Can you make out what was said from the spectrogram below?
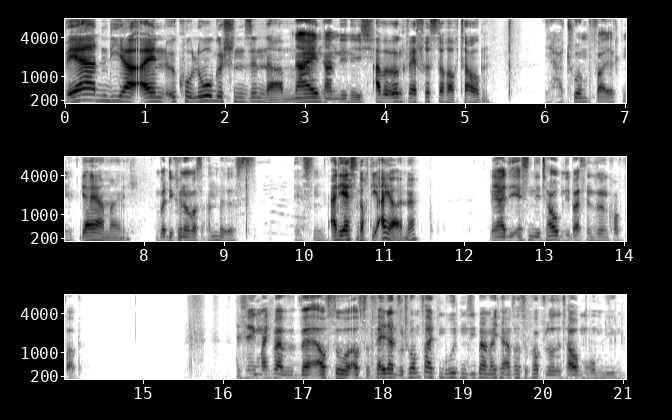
werden die ja einen ökologischen Sinn haben. Nein, haben die nicht. Aber irgendwer frisst doch auch Tauben. Ja, Turmfalken. Ja, ja, meine ich. Aber die können auch was anderes essen. Ah, die essen doch die Eier, ne? Naja, die essen die Tauben, die beißen so den Kopf ab. Deswegen manchmal auf so, auf so Feldern, wo Turmfalken brüten, sieht man manchmal einfach so kopflose Tauben rumliegen.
